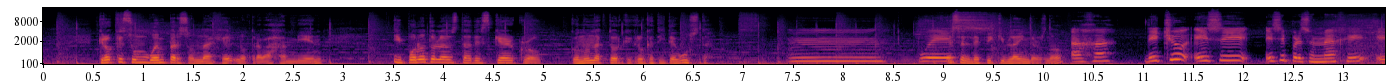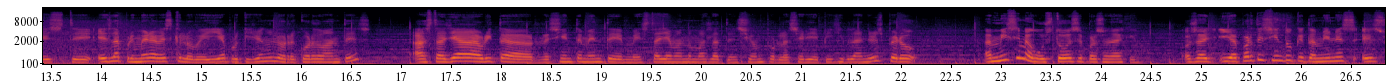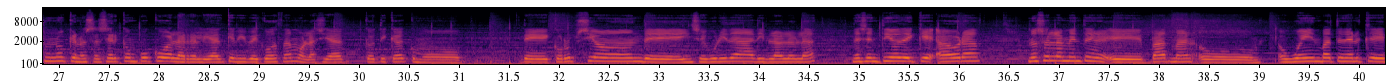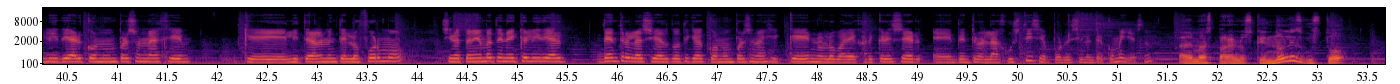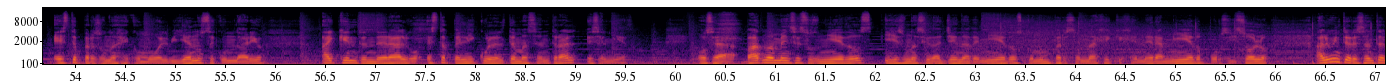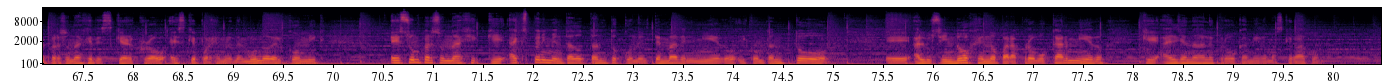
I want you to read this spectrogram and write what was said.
Creo que es un buen personaje, lo trabajan bien. Y por otro lado está The Scarecrow, con un actor que creo que a ti te gusta. Mm, pues... Es el de Peaky Blinders, ¿no? Ajá. De hecho, ese, ese personaje este, es la primera vez que lo veía porque yo no lo recuerdo antes. Hasta ya ahorita recientemente me está llamando más la atención por la serie de Peaky Blinders, pero a mí sí me gustó ese personaje. O sea, y aparte siento que también es, es uno que nos acerca un poco a la realidad que vive Gotham o la ciudad gótica como de corrupción, de inseguridad y bla, bla, bla. En el sentido de que ahora no solamente eh, Batman o, o, Wayne va a tener que lidiar con un personaje que literalmente lo formó, sino también va a tener que lidiar dentro de la ciudad gótica con un personaje que no lo va a dejar crecer eh, dentro de la justicia, por decirlo entre comillas, ¿no? Además, para los que no les gustó este personaje como el villano secundario, hay que entender algo. Esta película, el tema central es el miedo. O sea, Batman vence sus miedos y es una ciudad llena de miedos con un personaje que genera miedo por sí solo. Algo interesante del personaje de Scarecrow es que, por ejemplo, en el mundo del cómic, es un personaje que ha experimentado tanto con el tema del miedo y con tanto eh, alucinógeno para provocar miedo que a él ya nada le provoca miedo más que Batman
